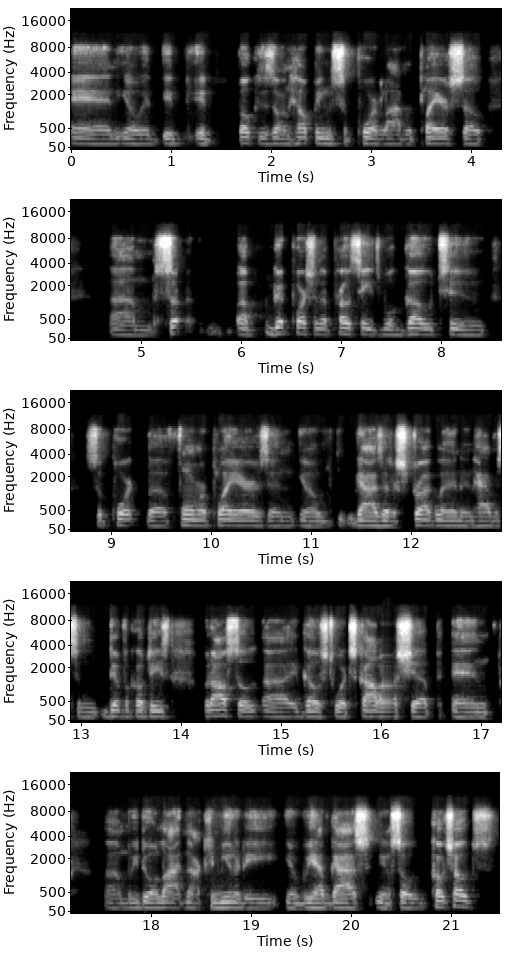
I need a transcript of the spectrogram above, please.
and you know it, it, it focuses on helping support a lot of the players. So um, so a good portion of the proceeds will go to support the former players and you know guys that are struggling and having some difficulties but also uh, it goes towards scholarship. And um, we do a lot in our community. You know we have guys you know so coach Holtz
